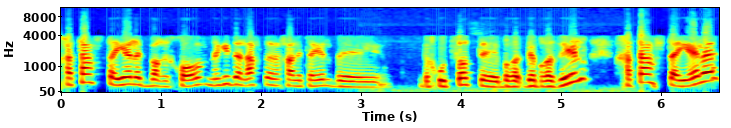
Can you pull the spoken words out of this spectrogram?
חטפת ילד ברחוב, נגיד הלכת לך לטייל ב- בחוצות אה, בר- בברזיל, חטפת ילד,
